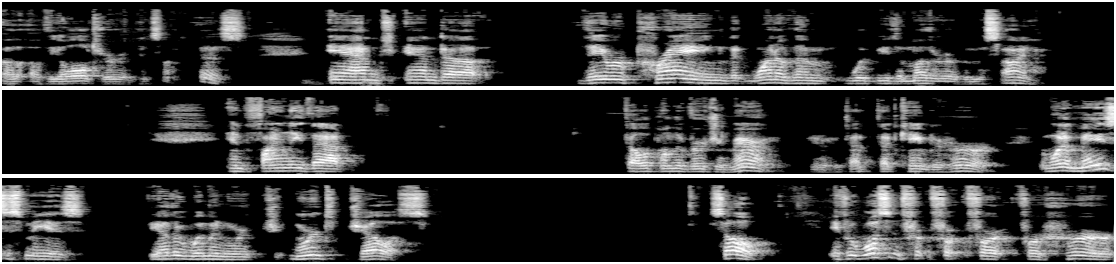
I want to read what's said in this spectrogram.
of, the altar and things like this. And, and, uh, they were praying that one of them would be the mother of the Messiah. And finally, that fell upon the Virgin Mary. You know, that, that came to her. And what amazes me is the other women weren't, weren't jealous. So, if it wasn't for, for, for, for her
